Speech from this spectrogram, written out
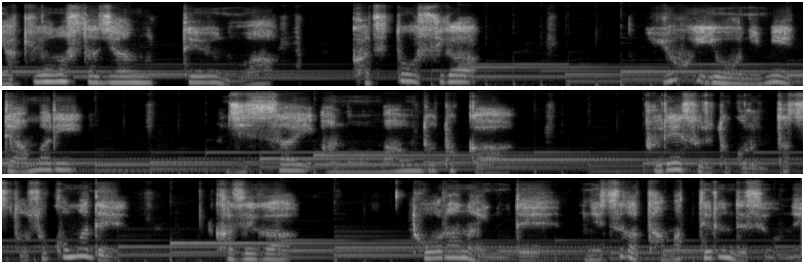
野球のスタジアムっていうのは風通しが良いように見えてあまり実際あのマウンドとかプレーするところに立つとそこまで風が通らないので熱が溜まってるんですよね。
